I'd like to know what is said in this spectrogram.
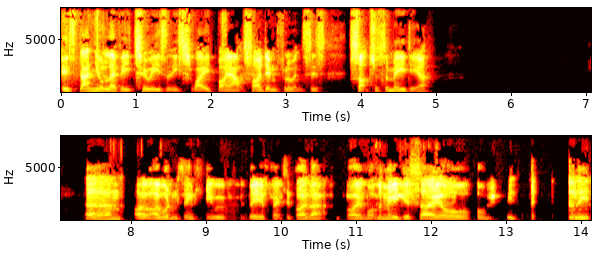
is Daniel Levy too easily swayed by outside influences such as the media? Um, I, I, wouldn't think he would be affected by that, by what the media say, or he doesn't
